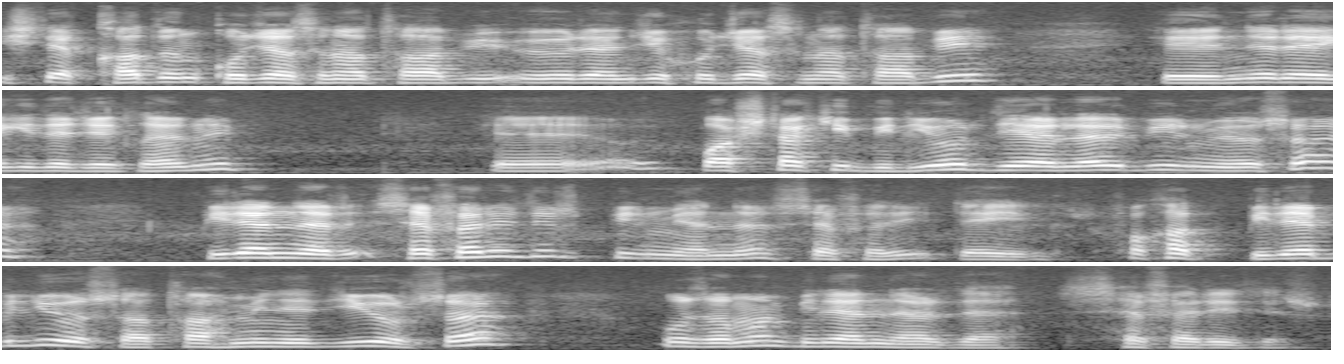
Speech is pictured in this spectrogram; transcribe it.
İşte kadın kocasına tabi, öğrenci hocasına tabi, e, nereye gideceklerini e, baştaki biliyor, diğerleri bilmiyorsa bilenler seferidir, bilmeyenler seferi değildir. Fakat bilebiliyorsa, tahmin ediyorsa o zaman bilenler de seferidir.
